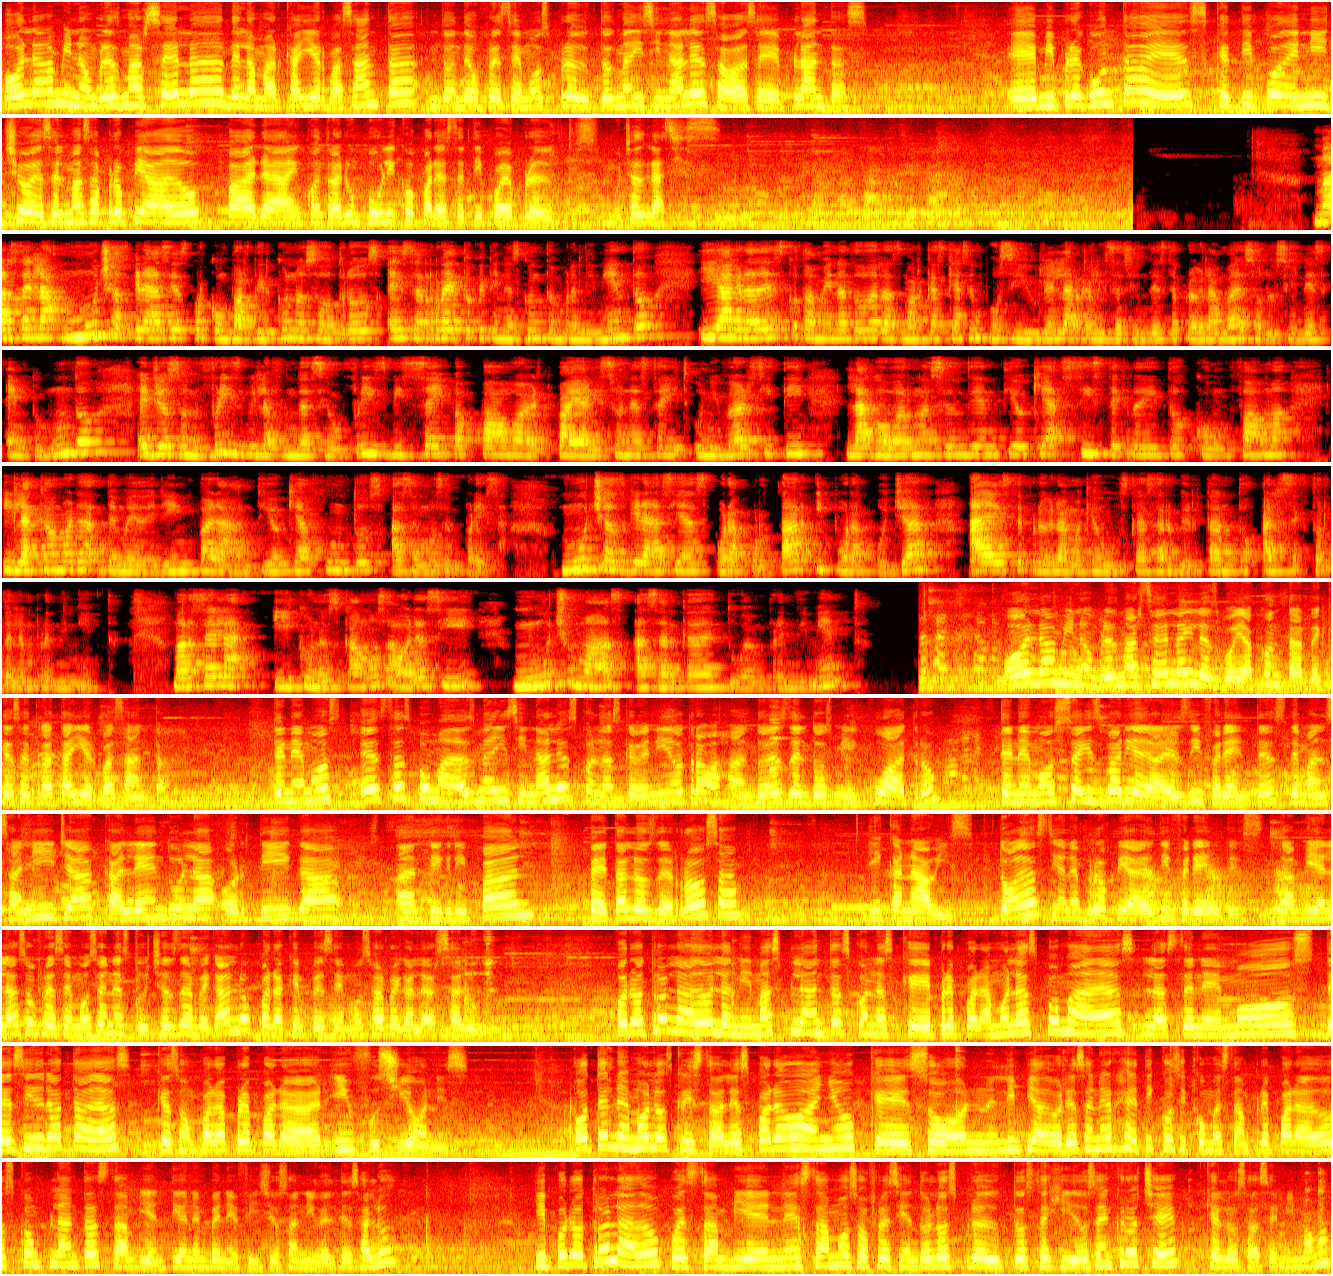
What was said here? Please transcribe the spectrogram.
Hola, mi nombre es Marcela de la marca Hierba Santa, donde ofrecemos productos medicinales a base de plantas. Eh, mi pregunta es qué tipo de nicho es el más apropiado para encontrar un público para este tipo de productos. Muchas gracias. Marcela, muchas gracias por compartir con nosotros ese reto que tienes con tu emprendimiento y agradezco también a todas las marcas que hacen posible la realización de este programa de soluciones en tu mundo. Ellos son Frisbee, la Fundación Frisbee, SEIPA Powered by Arizona State University, la Gobernación de Antioquia, Siste Crédito con Fama y la Cámara de Medellín para Antioquia. Juntos hacemos empresa. Muchas gracias por aportar y por apoyar a este programa que busca servir tanto al sector del emprendimiento. Marcela, y conozcamos ahora sí mucho más acerca de tu emprendimiento. Hola, mi nombre es Marcela y les voy a contar de qué se trata Hierba Santa. Tenemos estas pomadas medicinales con las que he venido trabajando desde el 2004. Tenemos seis variedades diferentes de manzanilla, caléndula, ortiga, antigripal, pétalos de rosa y cannabis. Todas tienen propiedades diferentes. También las ofrecemos en estuches de regalo para que empecemos a regalar salud. Por otro lado, las mismas plantas con las que preparamos las pomadas las tenemos deshidratadas, que son para preparar infusiones. O tenemos los cristales para baño, que son limpiadores energéticos y como están preparados con plantas, también tienen beneficios a nivel de salud. Y por otro lado, pues también estamos ofreciendo los productos tejidos en crochet que los hace mi mamá.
